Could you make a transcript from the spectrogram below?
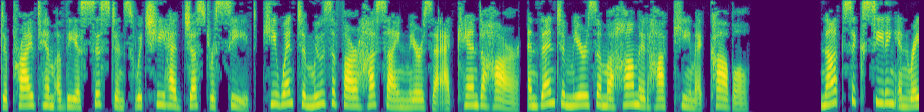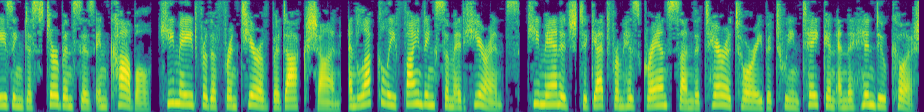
deprived him of the assistance which he had just received, he went to Muzaffar Hussain Mirza at Kandahar, and then to Mirza Muhammad Hakim at Kabul. Not succeeding in raising disturbances in Kabul, he made for the frontier of Badakhshan, and luckily finding some adherents, he managed to get from his grandson the territory between Taken and the Hindu Kush.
